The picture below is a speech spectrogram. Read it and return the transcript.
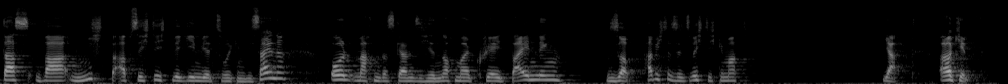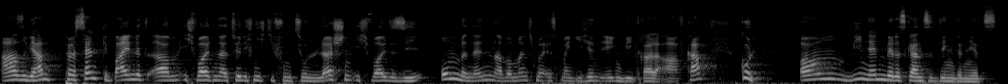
das war nicht beabsichtigt. Wir gehen wieder zurück in Designer und machen das Ganze hier nochmal Create Binding. So, habe ich das jetzt richtig gemacht? Ja, okay. Also wir haben Percent gebindet. Ähm, ich wollte natürlich nicht die Funktion löschen, ich wollte sie umbenennen, aber manchmal ist mein Gehirn irgendwie gerade AFK. Gut, um, ähm, wie nennen wir das ganze Ding denn jetzt?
